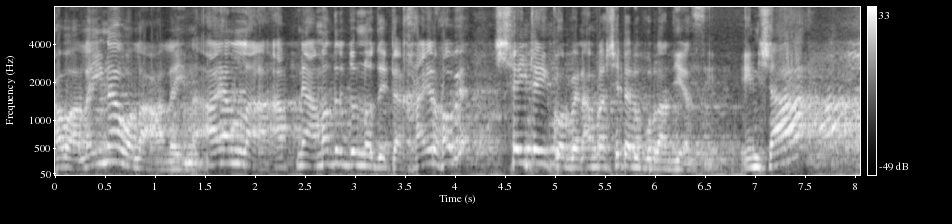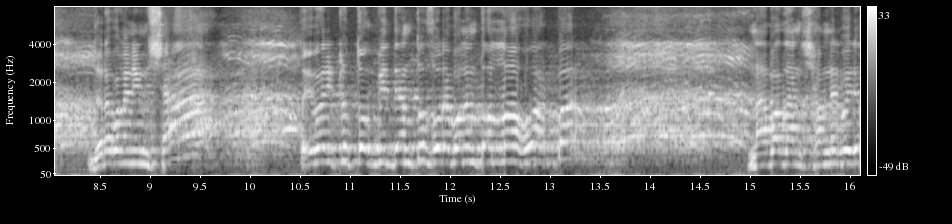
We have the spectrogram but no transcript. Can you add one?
হাওয়া ওলা আলাইনা। আয় আল্লাহ, আপনি আমাদের জন্য যেটা খায়ের হবে, সেইটাই করবেন, আমরা সেটার উপর রাজি আছি। ইনশা যারা বলেন, ইনশা তো এবার একটু তকবির দেন তো, জোরে বলেন তো, আল্লাহু আকবার। না বাজান, সামনের বাইরে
